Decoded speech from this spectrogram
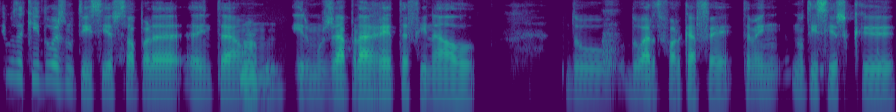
temos aqui duas notícias só para então Uhum. irmos já para a reta final do, do Hard for Café. Também notícias que,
